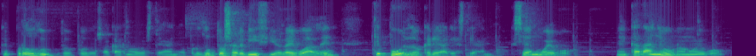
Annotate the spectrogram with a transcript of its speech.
¿Qué producto puedo sacar nuevo este año? Producto o servicio, da igual, ¿eh? ¿Qué puedo crear este año? Que sea nuevo. ¿eh? Cada año uno nuevo.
